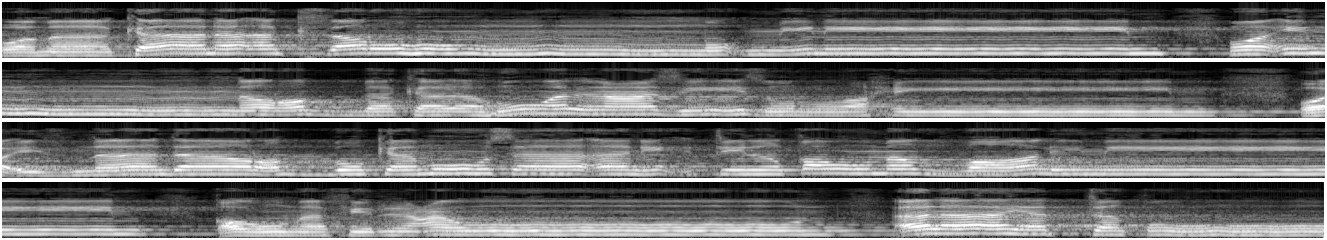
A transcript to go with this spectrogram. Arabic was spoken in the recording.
وما كان اكثرهم مؤمنين وان ربك لهو العزيز الرحيم واذ نادى ربك موسى ان ائت القوم الظالمين قوم فرعون الا يتقون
